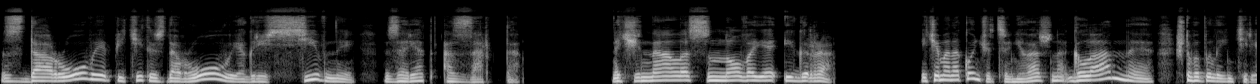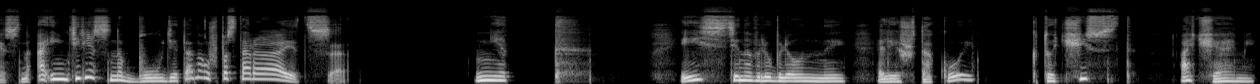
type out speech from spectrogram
Здоровый аппетит и здоровый, агрессивный заряд азарта. Начиналась новая игра. И чем она кончится, неважно. Главное, чтобы было интересно. А интересно будет, она уж постарается. Нет, истинно влюбленный лишь такой, кто чист очами,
